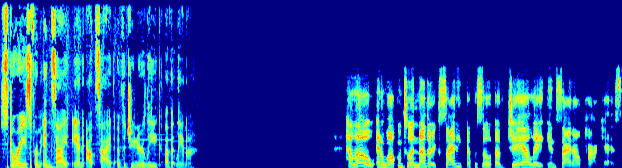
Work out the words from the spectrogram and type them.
stories from inside and outside of the Junior League of Atlanta. Hello, and welcome to another exciting episode of JLA Inside Out podcast.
